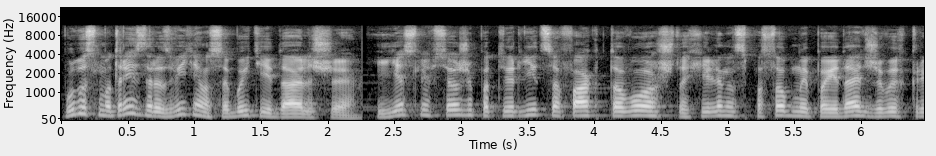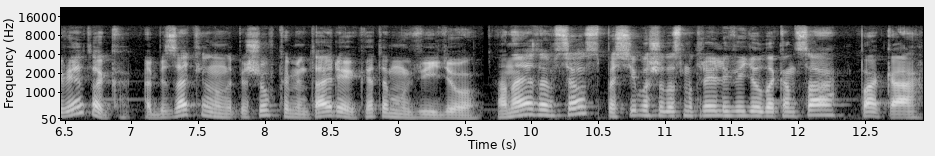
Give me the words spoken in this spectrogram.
Буду смотреть за развитием событий дальше. И если все же подтвердится факт того, что Хелены способны поедать живых креветок, обязательно напишу в комментарии к этому видео. А на этом все, спасибо, что досмотрели видео до конца, пока!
